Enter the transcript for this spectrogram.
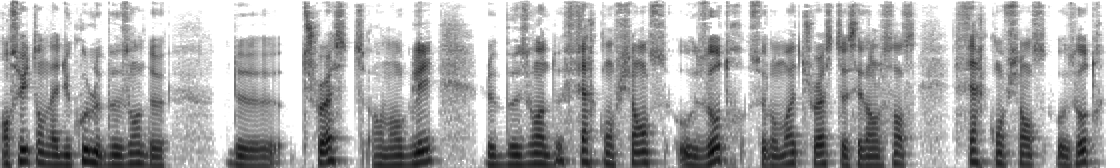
Ensuite on a du coup le besoin de de trust en anglais, le besoin de faire confiance aux autres. Selon moi, trust c'est dans le sens faire confiance aux autres.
